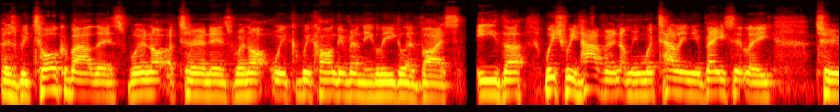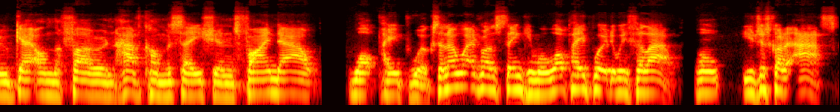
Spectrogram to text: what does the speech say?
as we talk about this, we're not attorneys. We're not, we, we can't give any legal advice either, which we haven't. I mean, we're telling you basically to get on the phone, have conversations, find out what paperwork. So I know what everyone's thinking. Well, what paperwork do we fill out? Well, you just got to ask,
